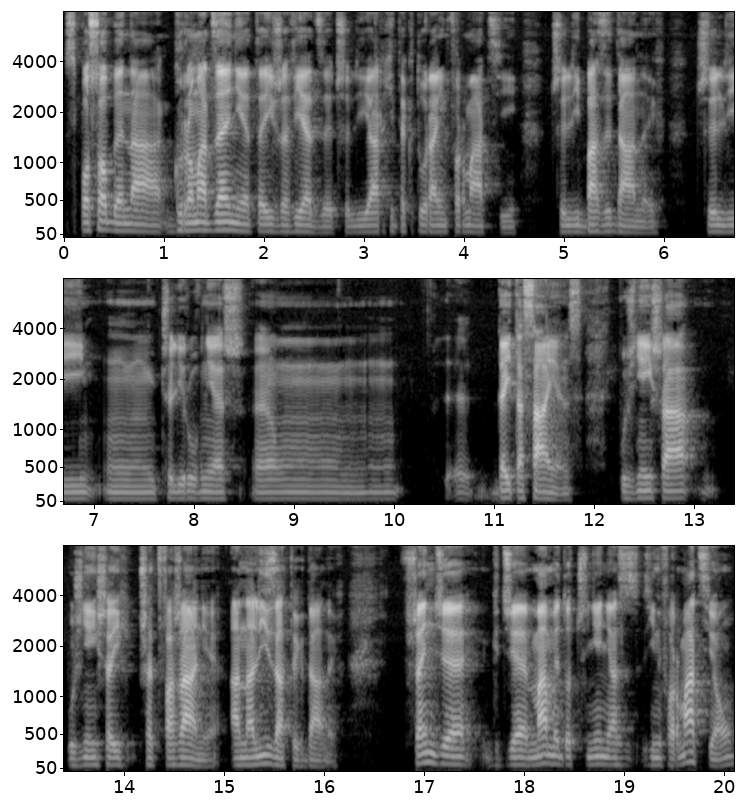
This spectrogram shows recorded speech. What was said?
sposoby na gromadzenie tejże wiedzy, czyli architektura informacji, czyli bazy danych, czyli, mm, czyli również data science, późniejsza, późniejsze ich przetwarzanie, analiza tych danych. Wszędzie, gdzie mamy do czynienia z informacją,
